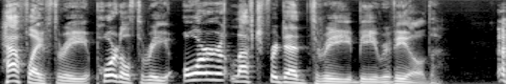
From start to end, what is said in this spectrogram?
Half Life 3, Portal 3, or Left 4 Dead 3 be revealed?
